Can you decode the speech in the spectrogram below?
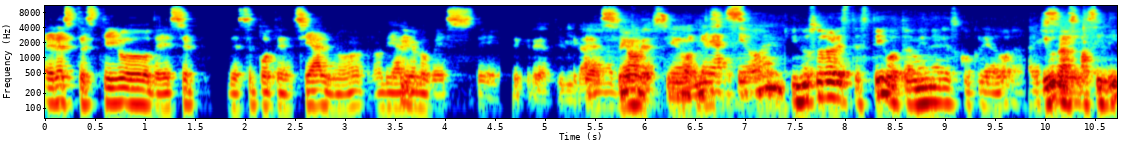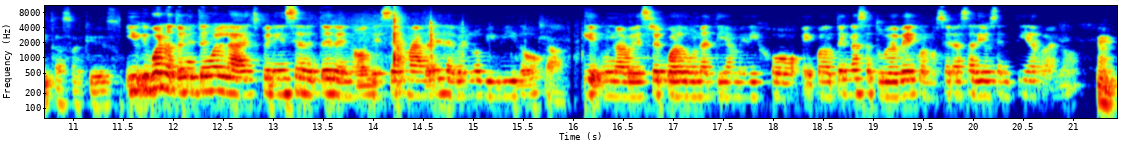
Eres testigo de ese, de ese potencial, ¿no? ¿no? Diario lo ves de, De creatividad, Creación. de creación. de creación. Y no solo eres testigo, también eres co-creadora. Ayudas, Sí. facilitas a que eso. Y, y bueno, también tengo la experiencia de Tere, ¿no? De ser madre, de haberlo vivido. Claro. Y una vez recuerdo una tía me dijo, eh, cuando tengas a tu bebé conocerás a Dios en tierra, ¿no? Hmm.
